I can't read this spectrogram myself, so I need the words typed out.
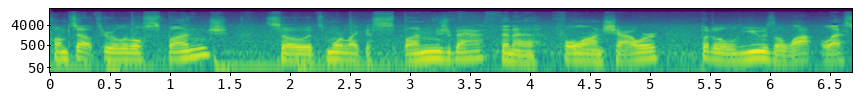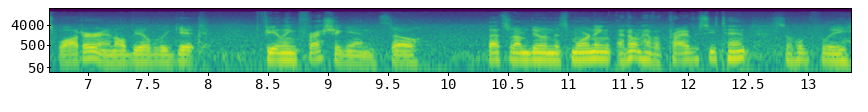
pumps out through a little sponge. So it's more like a sponge bath than a full on shower, but it'll use a lot less water and I'll be able to get feeling fresh again. So that's what I'm doing this morning. I don't have a privacy tent, so hopefully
